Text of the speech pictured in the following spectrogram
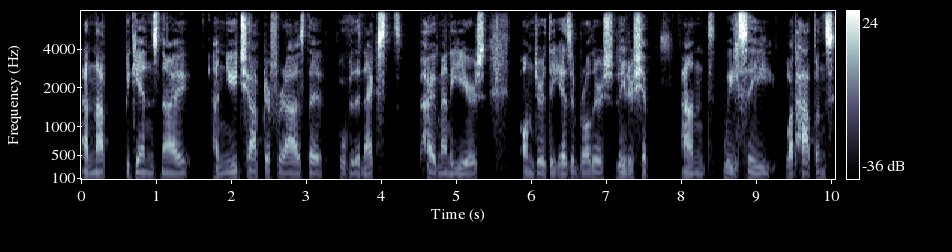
And that begins now a new chapter for Asda over the next how many years under the Issa brothers leadership, and we'll see what happens.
